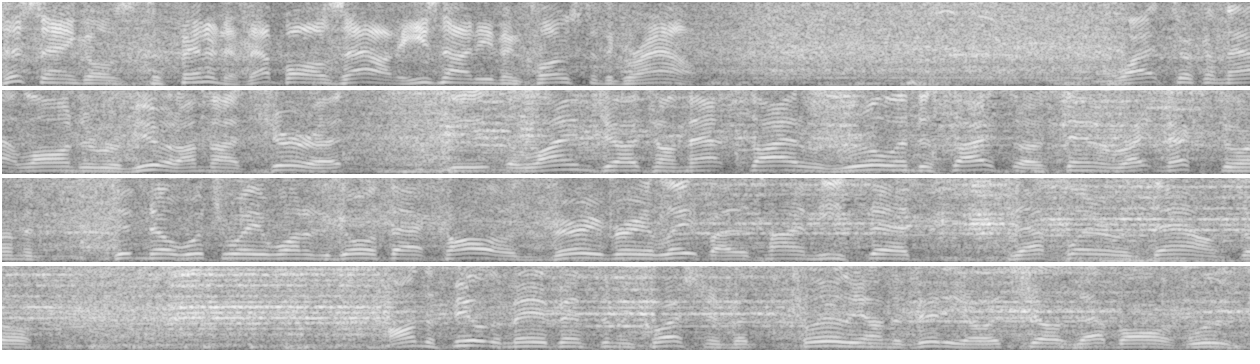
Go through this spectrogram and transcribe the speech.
this angle is definitive. That ball's out. He's not even close to the ground. Why it took him that long to review it, I'm not sure. It, the, the line judge on that side was real indecisive. I was standing right next to him and didn't know which way he wanted to go with that call. It was very, very late by the time he said that player was down. So on the field, it may have been some in question, but clearly on the video, it shows that ball is loose.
